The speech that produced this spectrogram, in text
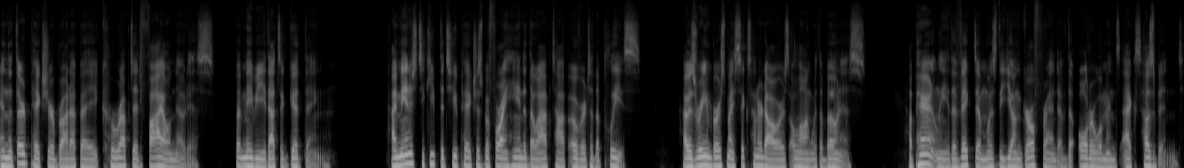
And the third picture brought up a corrupted file notice, but maybe that's a good thing. I managed to keep the two pictures before I handed the laptop over to the police. I was reimbursed my $600 along with a bonus. Apparently, the victim was the young girlfriend of the older woman's ex husband.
